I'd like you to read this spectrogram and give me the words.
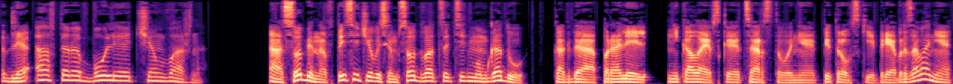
для автора более чем важно. Особенно в 1827 году, когда параллель Николаевское царствование, Петровские преобразования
